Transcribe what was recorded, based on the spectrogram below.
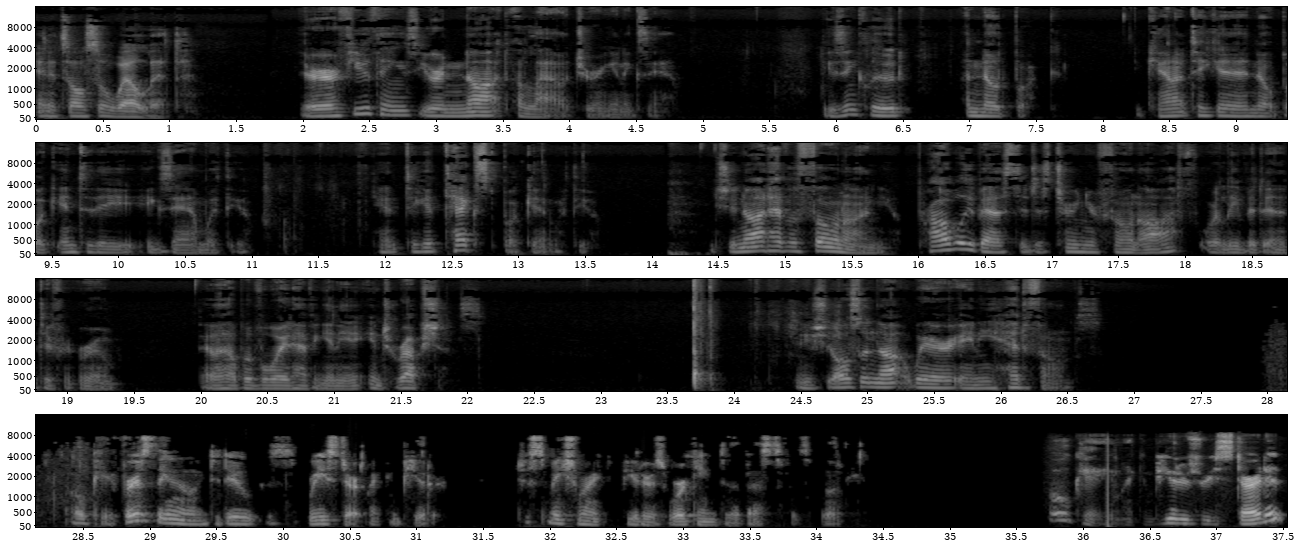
And it's also well lit. There are a few things you're not allowed during an exam. These include a notebook. You cannot take a notebook into the exam with you. You can't take a textbook in with you. You should not have a phone on you probably best to just turn your phone off or leave it in a different room. That will help avoid having any interruptions. And you should also not wear any headphones. Okay, first thing I'm going to do is restart my computer. Just to make sure my computer is working to the best of its ability. Okay, my computer's restarted.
